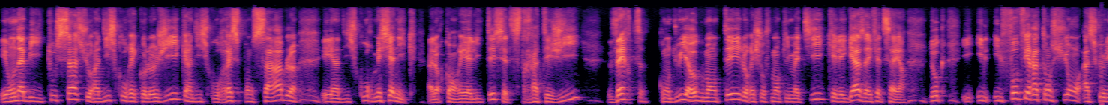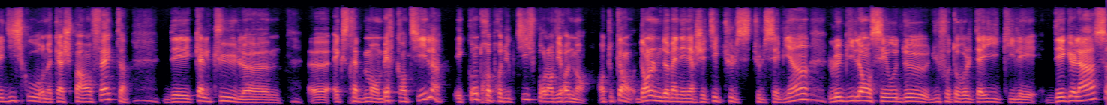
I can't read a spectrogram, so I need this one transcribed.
Et on habille tout ça sur un discours écologique, un discours responsable et un discours messianique. Alors qu'en réalité, cette stratégie, verte conduit à augmenter le réchauffement climatique et les gaz à effet de serre. Donc, il, faut faire attention à ce que les discours ne cachent pas en fait des calculs euh, euh, extrêmement mercantiles et contre-productifs pour l'environnement. En tout cas, dans le domaine énergétique, tu le, sais bien, le bilan CO2 du photovoltaïque, il est dégueulasse.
